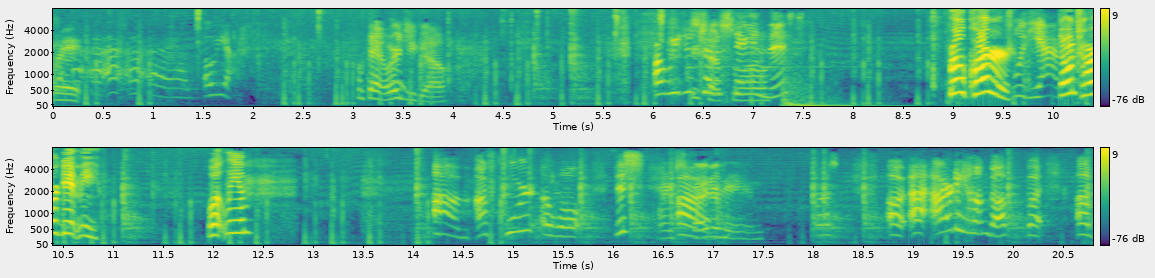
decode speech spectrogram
Wait. Oh yeah. Okay, where'd you go? Are we just You're gonna so stay slow. in this? Bro, Carter, Well, yeah. don't target me. What, Liam? Uh, well, this. I'm Uh, Spider-Man. Uh, I, I already hung up, but of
